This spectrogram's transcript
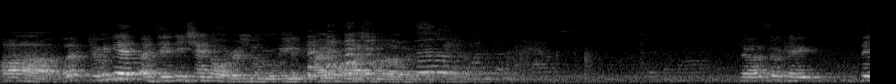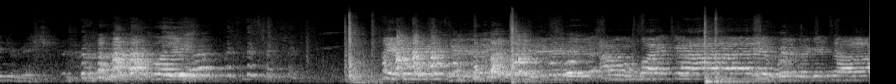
Uh, what, can we get a Disney Channel original movie? I will watch one of those. No, it's okay. They can make it. Play. I'm a white guy with a guitar,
